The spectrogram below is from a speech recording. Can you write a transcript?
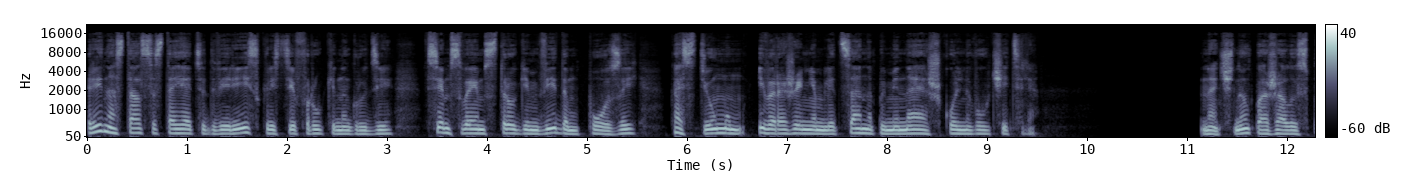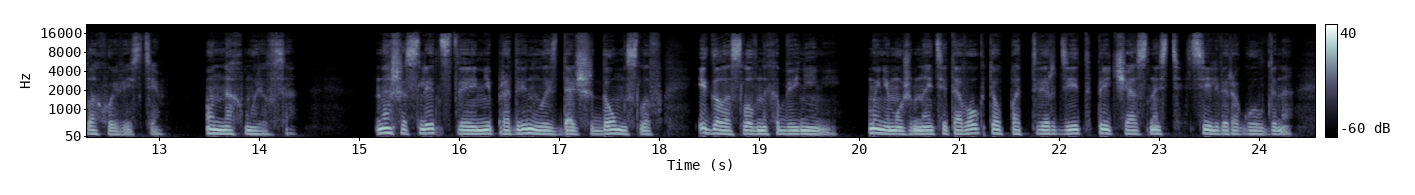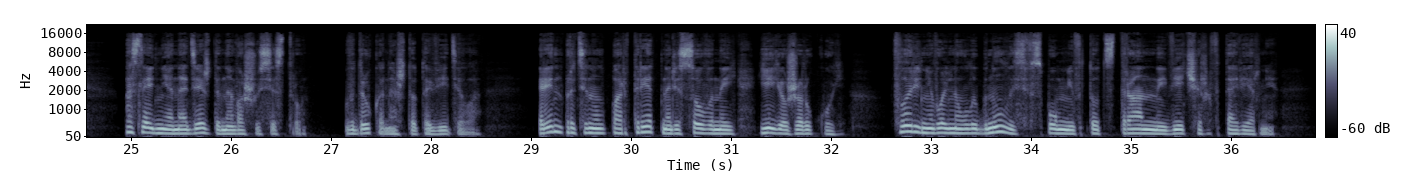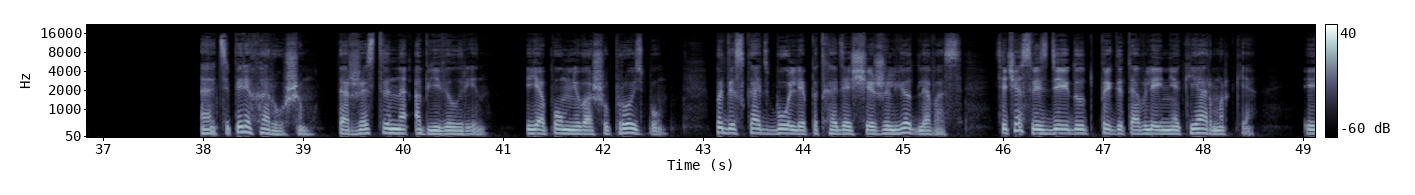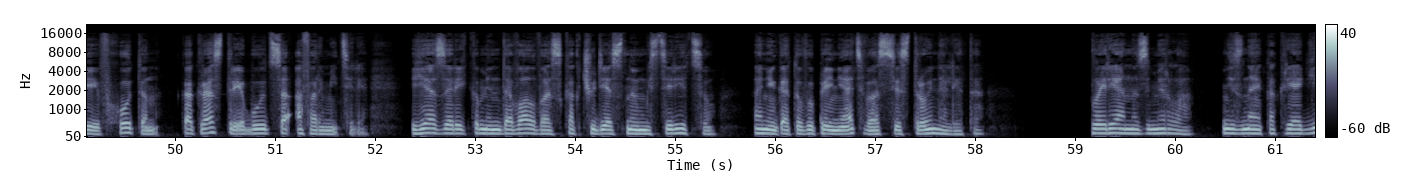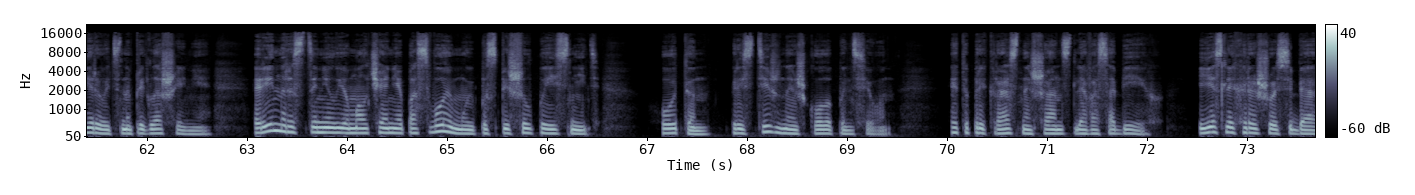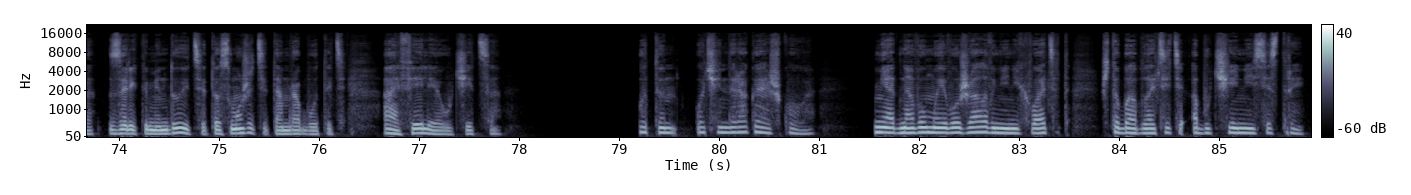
Рин остался стоять у дверей, скрестив руки на груди, всем своим строгим видом, позой, костюмом и выражением лица напоминая школьного учителя. «Начну, пожалуй, с плохой вести». Он нахмурился. Наше следствие не продвинулось дальше домыслов и голословных обвинений. Мы не можем найти того, кто подтвердит причастность Сильвера Голдена. Последняя надежда на вашу сестру. Вдруг она что-то видела. Рин протянул портрет, нарисованный ее же рукой. Флори невольно улыбнулась, вспомнив тот странный вечер в таверне. «А теперь о хорошем», — торжественно объявил Рин. «Я помню вашу просьбу подыскать более подходящее жилье для вас. Сейчас везде идут приготовления к ярмарке, и в Хоттон как раз требуются оформители. Я зарекомендовал вас как чудесную мастерицу. Они готовы принять вас с сестрой на лето». Флориана замерла, не зная, как реагировать на приглашение. Рин расценил ее молчание по-своему и поспешил пояснить. «Хоттон — престижная школа-пансион. Это прекрасный шанс для вас обеих. Если хорошо себя зарекомендуете, то сможете там работать, а Офелия — учиться. Вот он очень дорогая школа. Ни одного моего жалования не хватит, чтобы оплатить обучение сестры.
